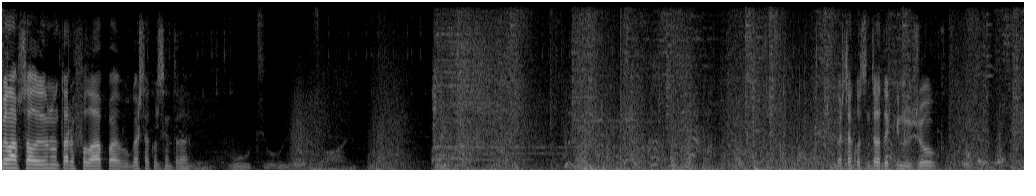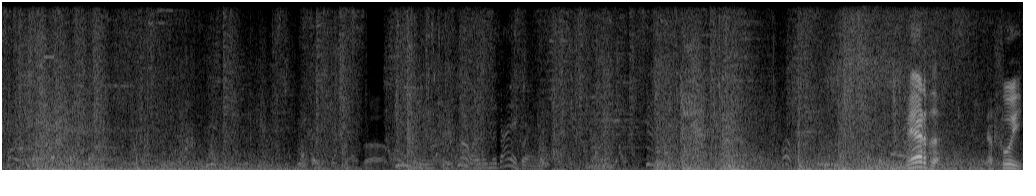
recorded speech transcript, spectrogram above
Desculpem lá pessoal, eu não estar a falar, pá, o gajo está concentrado. O gajo está concentrado aqui no jogo. Merda! Já fui.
